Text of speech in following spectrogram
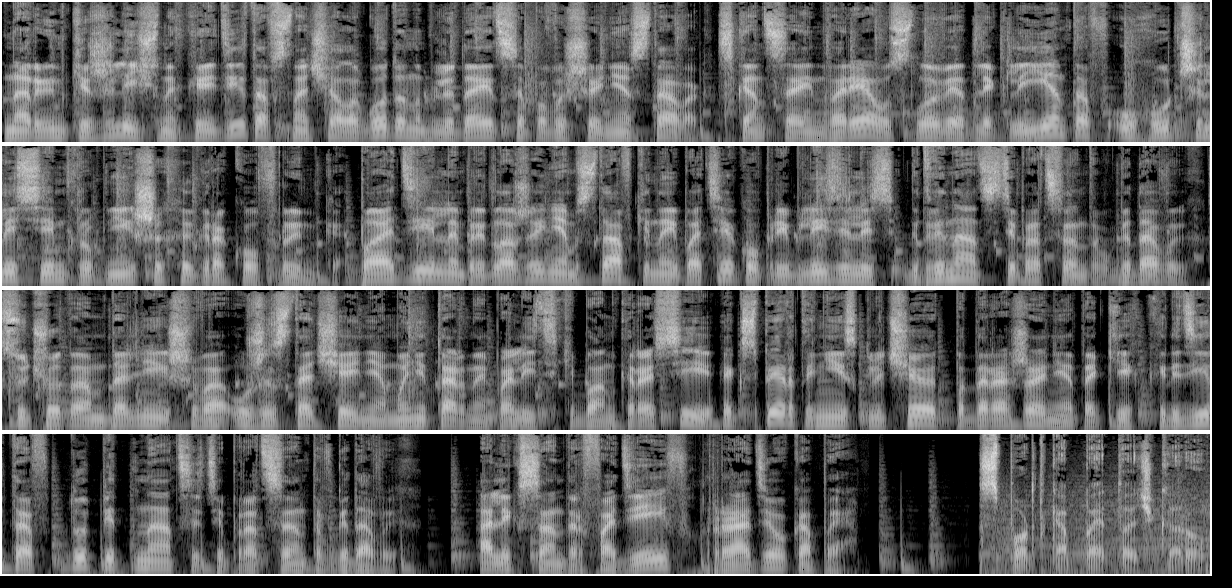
На рынке жилищных кредитов с начала года наблюдается повышение ставок. С конца января условия для клиентов ухудшили 7 крупнейших игроков рынка. По отдельным предложениям ставки на ипотеку приблизились к 12% годовых. С учетом дальнейшего ужесточения монетарной политики Банка России, эксперты не исключают подорожание таких кредитов до 15% годовых. Александр Фадеев, Радио КП. Спорткп.ру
